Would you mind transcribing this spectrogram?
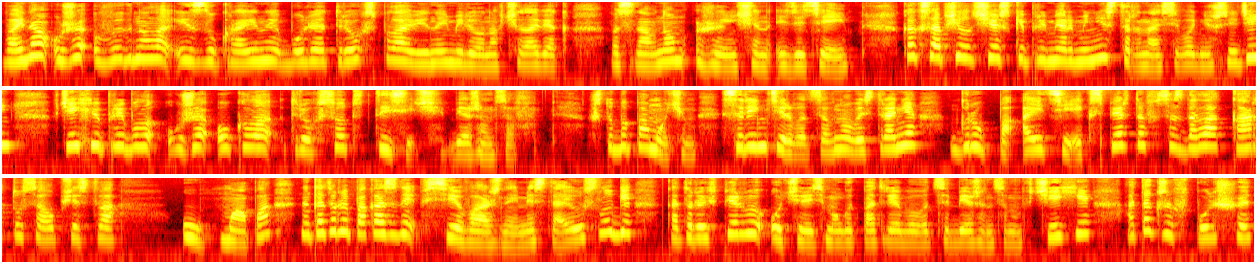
Война уже выгнала из Украины более трех с половиной миллионов человек, в основном женщин и детей. Как сообщил чешский премьер-министр, на сегодняшний день в Чехию прибыло уже около 300 тысяч беженцев. Чтобы помочь им сориентироваться в новой стране, группа IT-экспертов создала карту сообщества у МАПа, на которой показаны все важные места и услуги, которые в первую очередь могут потребоваться беженцам в Чехии, а также в Польше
